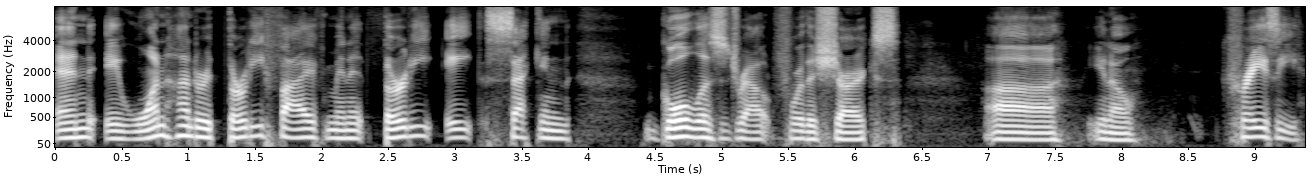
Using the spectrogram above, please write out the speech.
end a 135 minute, 38 second goalless drought for the Sharks. Uh, you know, crazy,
